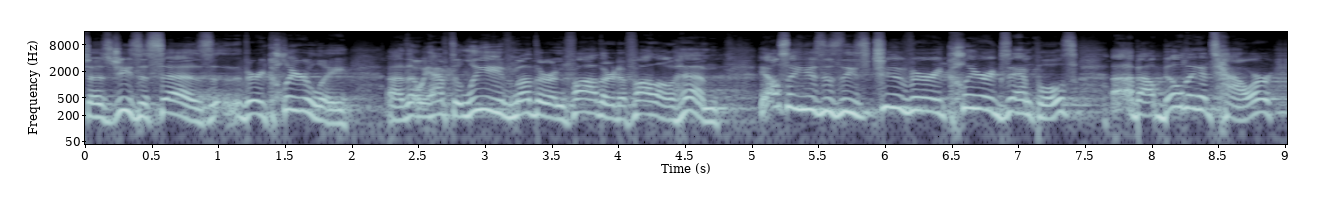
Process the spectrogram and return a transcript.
So, as Jesus says very clearly uh, that we have to leave mother and father to follow him, he also uses these two very clear examples about building a tower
